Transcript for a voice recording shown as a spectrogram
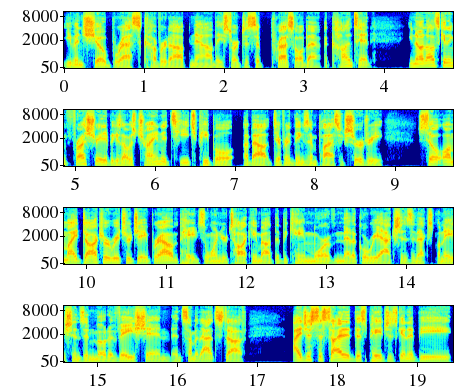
even show breasts covered up now. They start to suppress all that content. You know, and I was getting frustrated because I was trying to teach people about different things in plastic surgery. So on my Dr. Richard J. Brown page, the one you're talking about that became more of medical reactions and explanations and motivation and some of that stuff, I just decided this page is going to be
